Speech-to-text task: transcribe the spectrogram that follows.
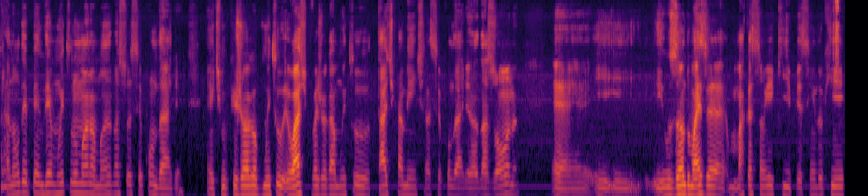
para não depender muito no mano a mano na sua secundária. É um time que joga muito, eu acho que vai jogar muito taticamente na secundária, na, na zona, é, e, e, usando mais é, marcação em equipe, assim, do que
